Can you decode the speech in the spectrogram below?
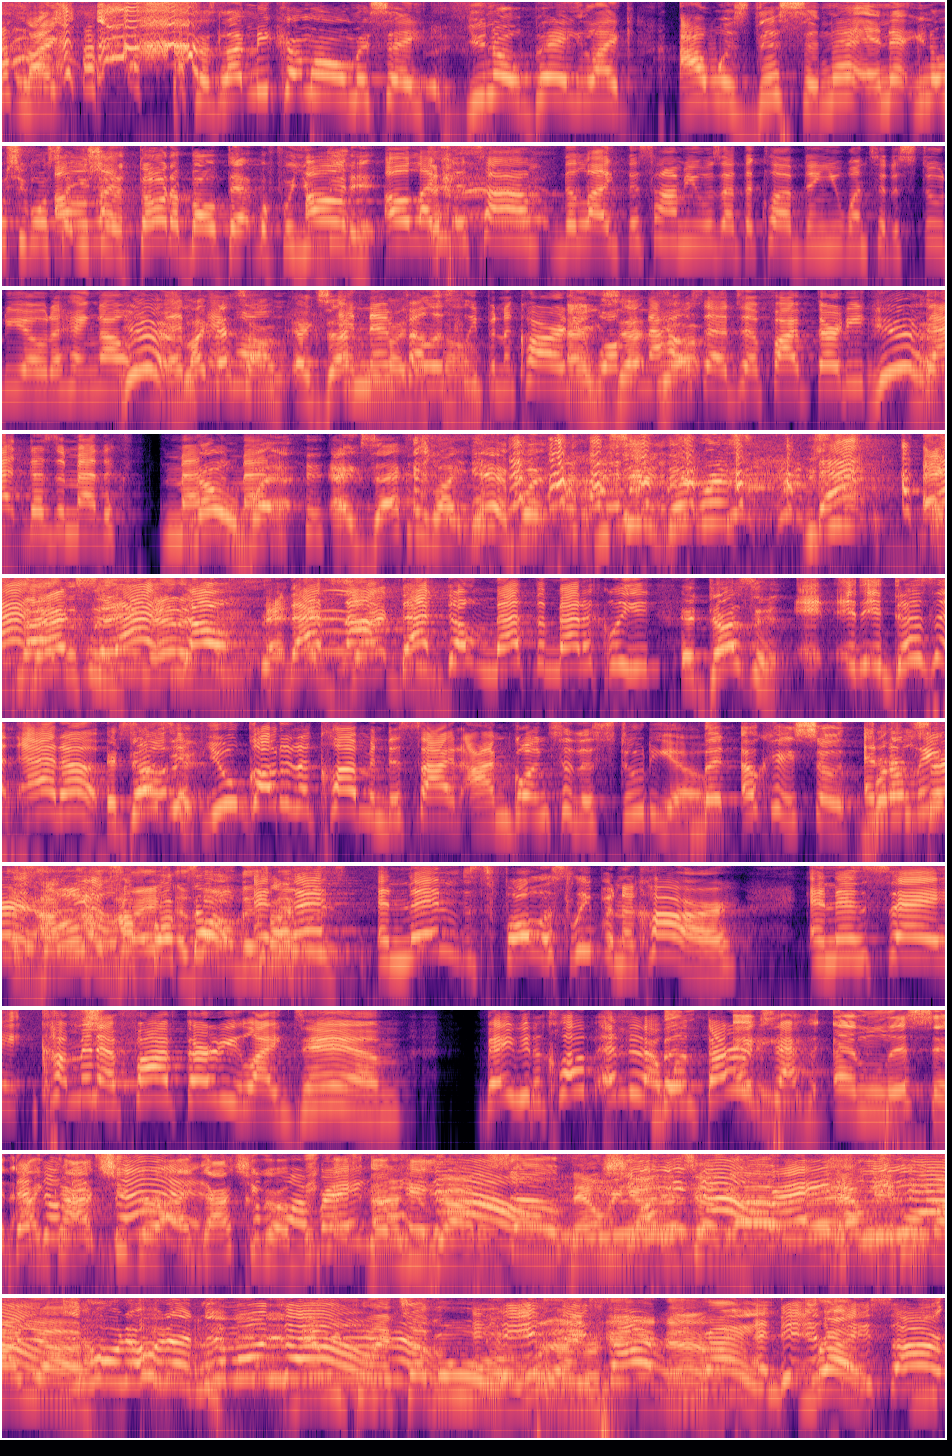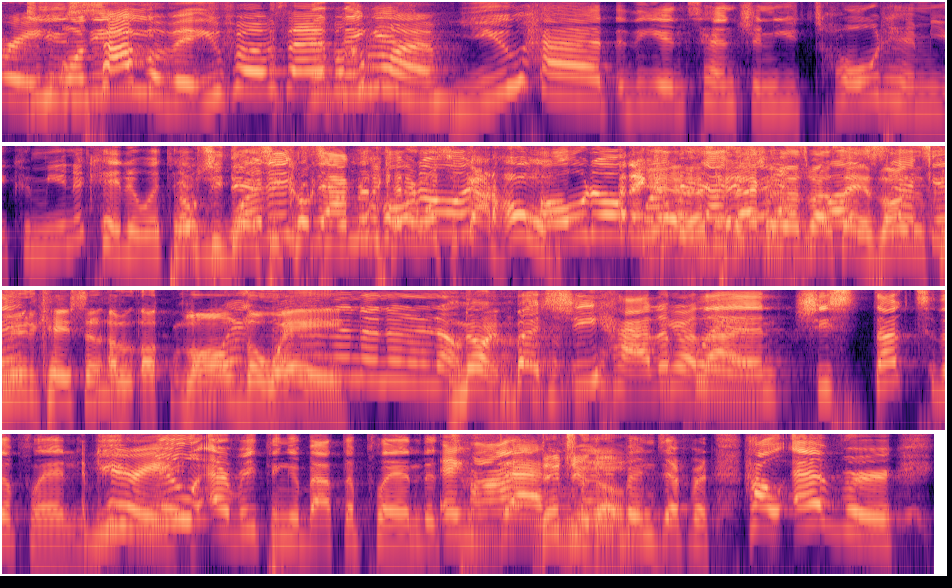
like, cause let me come home and say, you know, babe, like I was this and that and that. You know what she gonna say? Oh, you should have like- thought about that before you Oh, did it. oh, like the time, the like the time you was at the club, then you went to the studio to hang out. Yeah, and then like that time. Exactly And then like fell asleep in the car and then walked in the house at five thirty. Yeah. That doesn't matter. no, but exactly like yeah, but you see the difference? You that, see Exactly. that don't that's Exactly. not that don't mathematically it doesn't. it, it, it doesn't add up. It So doesn't. if you go to the club and decide I'm going to the studio, But okay, so and But then I'm leave saying, the I- long as, right, fucked as long up. as and Like- then and then fall asleep in the car and then say come in at five thirty like damn baby the club ended at one thirty Exactly. And listen, I got make you, girl. I got you, Come girl. on, because Ray. Now you got us. so- Now we got each other. right? Now we Here we kumbaya. go. Hold on, hold on. Come on Now we down. playing tug of war. And didn't Whatever. say sorry, Right, And didn't right. say sorry You- you on see, top of it. You feel what I'm saying? The But thing come is, on. you had the intention. You told him. You communicated with him. No, she didn't. What She exact- communicated once she got home. Hold on. That ain't one Yeah, that's exactly what I was about to say. As long as one it's second. communication along the way. No, no, no, no, no. None. But she had a plan. She stuck to the plan. Period. You knew everything about the plan. The time Exactly. Did you, might have been different. However,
